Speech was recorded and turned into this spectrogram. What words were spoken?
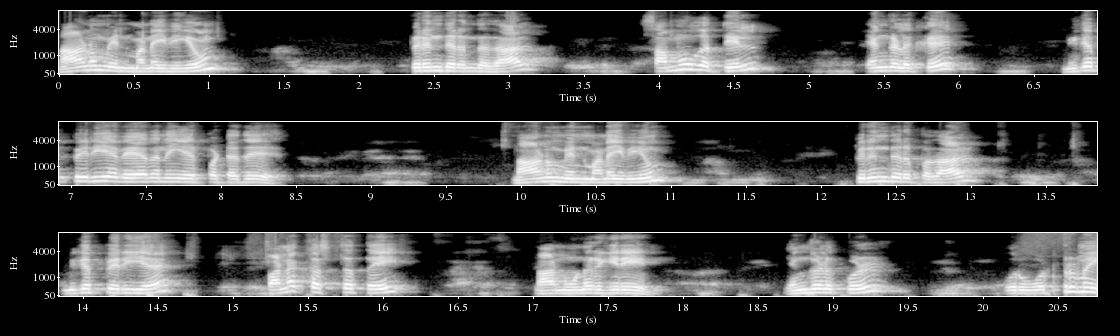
நானும் என் மனைவியும் பிரிந்திருந்ததால் சமூகத்தில் எங்களுக்கு மிகப்பெரிய வேதனை ஏற்பட்டது. நானும் என் மனைவியும் பிரிந்திருப்பதால் மிகப்பெரிய பண கஷ்டத்தை நான் உணர்கிறேன். எங்களுக்குள் ஒரு ஒற்றுமை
